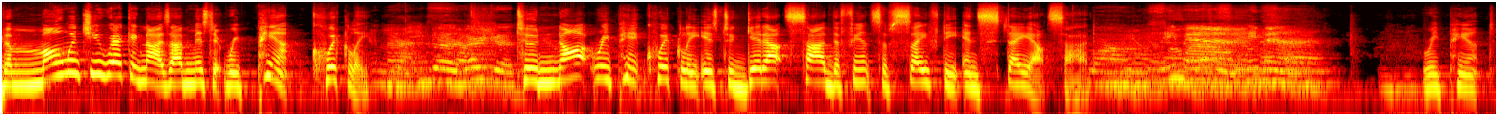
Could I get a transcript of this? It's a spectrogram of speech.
The moment you recognize I've missed it, repent quickly. To not repent quickly is to get outside the fence of safety and stay outside. Amen. Repent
